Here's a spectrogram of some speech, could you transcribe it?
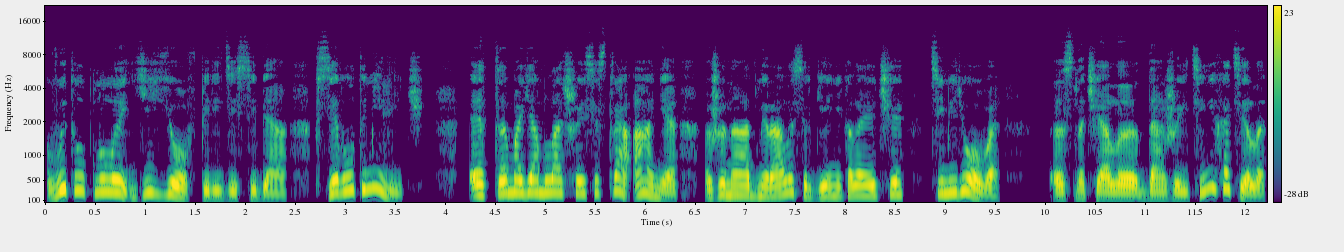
вытолкнула ее впереди себя. «Всеволод Эмильич, это моя младшая сестра Аня, жена адмирала Сергея Николаевича Тимирева. Сначала даже идти не хотела,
